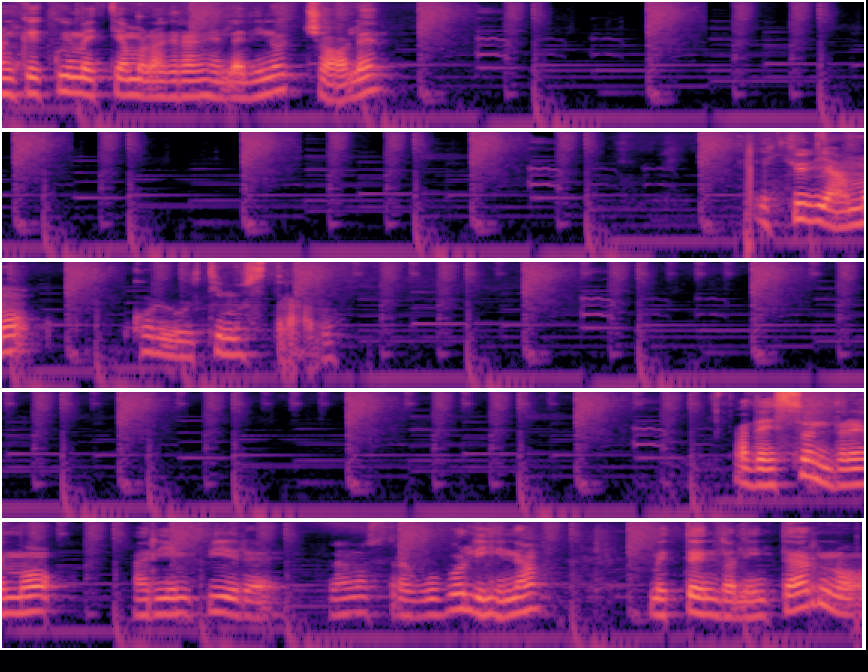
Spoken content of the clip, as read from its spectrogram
Anche qui mettiamo la granella di nocciole. E chiudiamo con l'ultimo strato. Adesso andremo a riempire la nostra cupolina mettendo all'interno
